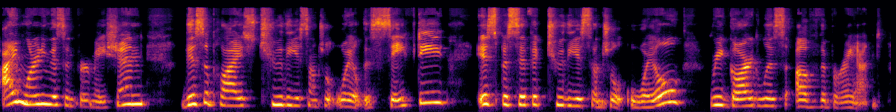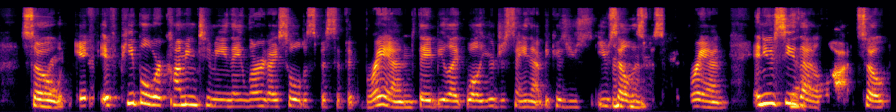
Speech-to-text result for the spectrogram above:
I'm learning this information. This applies to the essential oil. The safety is specific to the essential oil, regardless of the brand. So right. if, if people were coming to me and they learned I sold a specific brand, they'd be like, well, you're just saying that because you, you sell mm-hmm. a specific brand. And you see yeah. that a lot. So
